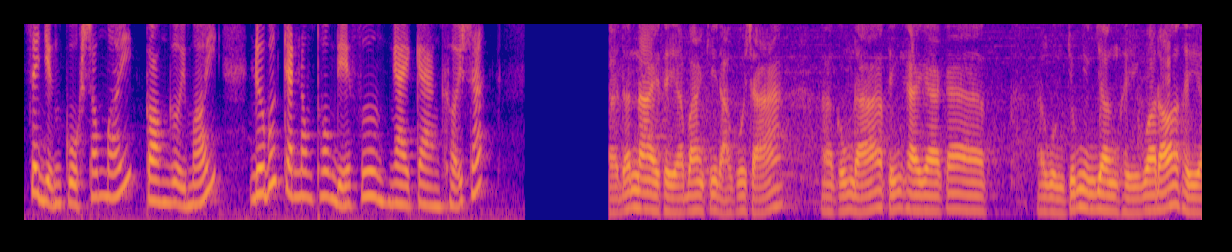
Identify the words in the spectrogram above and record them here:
xây dựng cuộc sống mới, con người mới, đưa bức tranh nông thôn địa phương ngày càng khởi sắc. À, đến nay thì à, ban chỉ đạo của xã à, cũng đã triển khai ra cái quần chúng nhân dân thì qua đó thì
